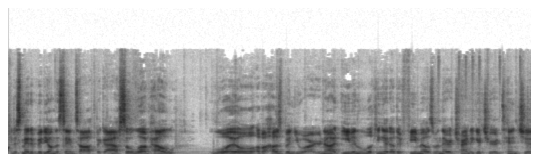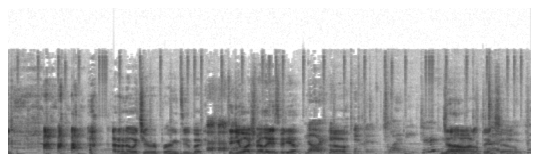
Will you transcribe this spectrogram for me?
I just made a video on the same topic. I also love how loyal of a husband you are. You're not even looking at other females when they're trying to get your attention. I don't know what you're referring to, but did you watch my latest video? No. Oh. Do I need? No, I don't think I so. didn't think so.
